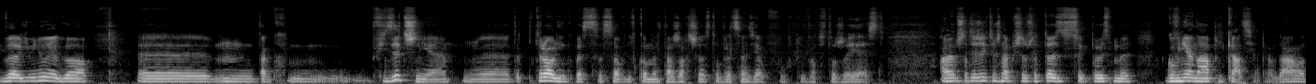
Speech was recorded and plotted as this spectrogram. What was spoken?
wyeliminuje go tak mm, fizycznie e, taki trolling bezsensowny w komentarzach często w recenzjach w, w App Store jest. Ale na przykład jeżeli ktoś napisze, że to jest powiedzmy gówniana aplikacja, prawda? No,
